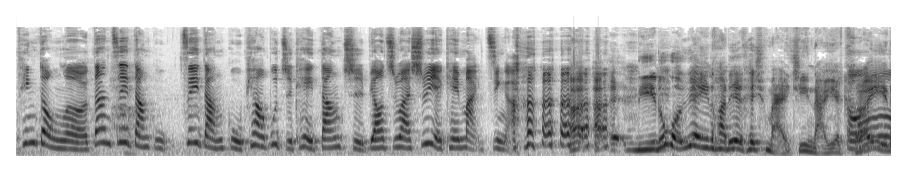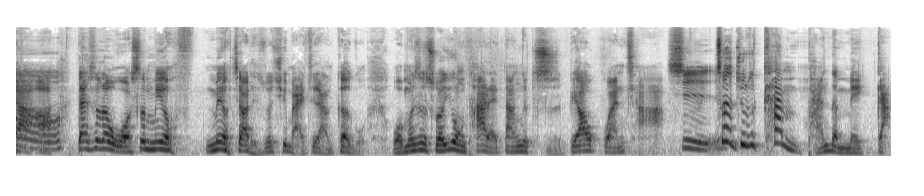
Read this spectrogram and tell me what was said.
听懂了，但这档股这档股票不只可以当指标之外，是不是也可以买进啊？你如果愿意的话，你也可以去买进来，也可以的啊。Oh. 但是呢，我是没有没有叫你说去买这两个股，我们是说用它来当个指标观察，是，这就是看盘的美感，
